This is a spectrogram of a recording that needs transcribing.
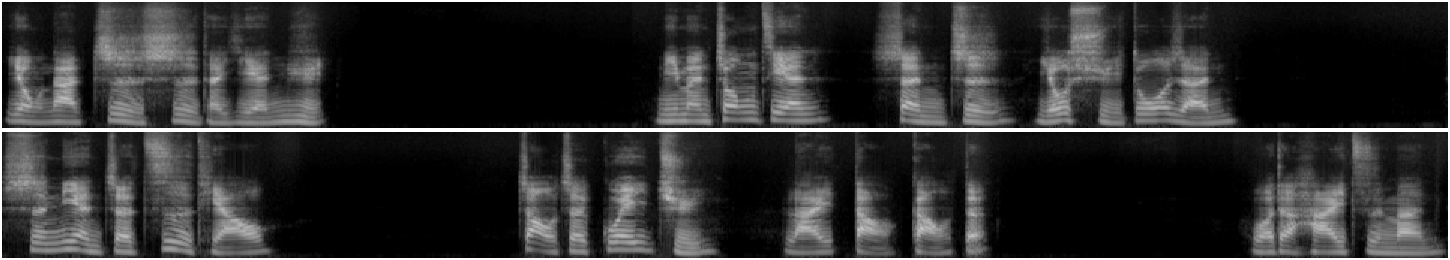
用那治世的言语。你们中间甚至有许多人是念着字条，照着规矩来祷告的。我的孩子们，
